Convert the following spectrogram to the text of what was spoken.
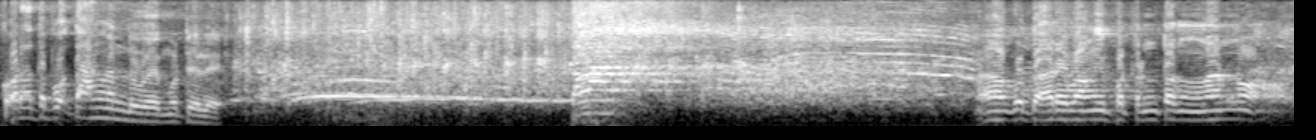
Kok ora tepuk tangan lho we modele? Telat. Aku tak rewangi petentengan kok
